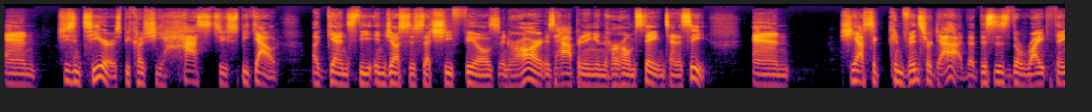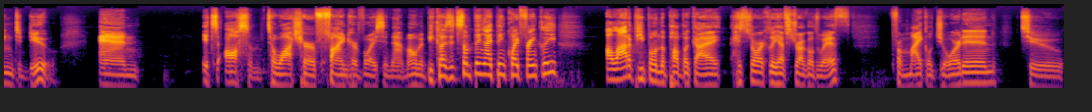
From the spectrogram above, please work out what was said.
and she's in tears because she has to speak out against the injustice that she feels in her heart is happening in her home state in Tennessee, and she has to convince her dad that this is the right thing to do, and it's awesome to watch her find her voice in that moment because it's something I think, quite frankly, a lot of people in the public eye historically have struggled with, from Michael Jordan to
